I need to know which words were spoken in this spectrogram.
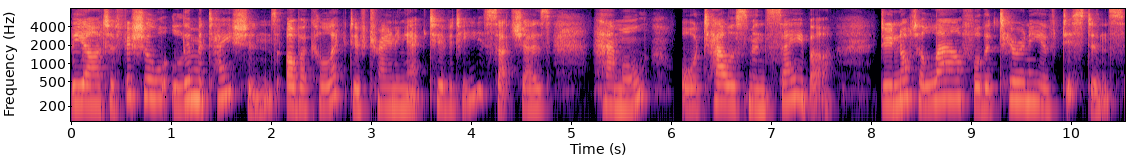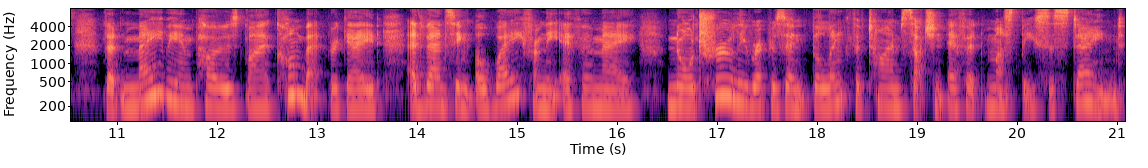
the artificial limitations of a collective training activity such as Hamel or Talisman Sabre do not allow for the tyranny of distance that may be imposed by a combat brigade advancing away from the FMA, nor truly represent the length of time such an effort must be sustained,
